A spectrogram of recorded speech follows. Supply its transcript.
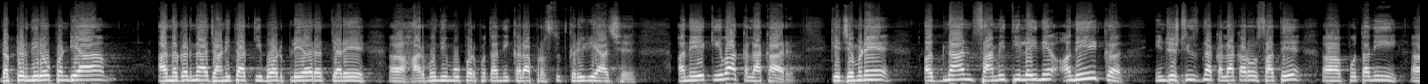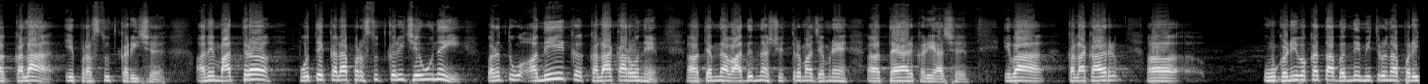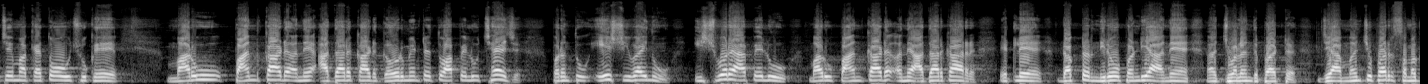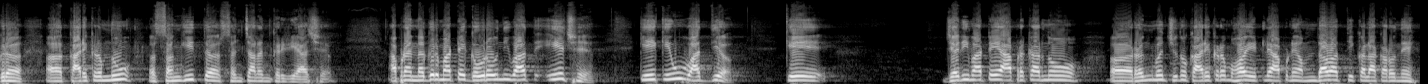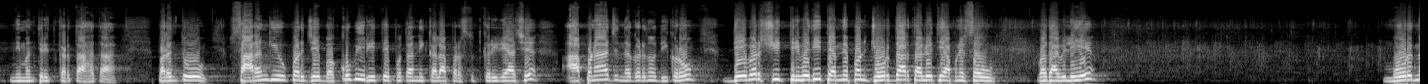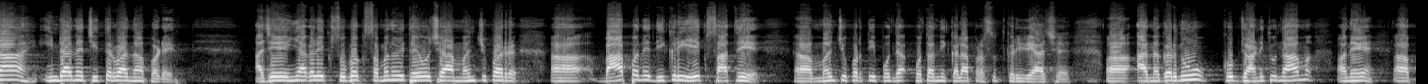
Doctor Nirav Pandya, આ નગરના જાણીતા કીબોર્ડ પ્લેયર અત્યારે હાર્મોનિયમ ઉપર પોતાની કલા પ્રસ્તુત કરી રહ્યા છે. અને એક એવા કલાકાર કે જેમણે અજ્ઞાન સામેથી લઈને અનેક ઇન્ડસ્ટ્રીઝના કલાકારો સાથે પોતાની કલા એ પ્રસ્તુત કરી છે. અને માત્ર પોતે કલા પ્રસ્તુત કરી છે એવું નહીં, પરંતુ અનેક કલાકારોને તેમના વાદનના ક્ષેત્રમાં જેમણે તૈયાર કર્યા છે. એવા કલાકાર હું ઘણી વખત આ બંને મિત્રોના પરિચયમાં કહેતો હોઉં છું કે મારું પાન કાર્ડ અને આધાર કાર્ડ ગવર્મેન્ટે તો આપેલું છે જ, પરંતુ એ સિવાયનું ઈશ્વરે આપેલું મારું પાન કાર્ડ અને આધાર કાર્ડ એટલે ડૉક્ટર નીરવ પંડ્યા અને જ્વલંત ભટ્ટ જે આ મંચ પર સમગ્ર કાર્યક્રમનું સંગીત સંચાલન કરી રહ્યા છે. આપણા નગર માટે ગૌરવની વાત એ છે કે એક એવું વાદ્ય કે જેની માટે આ પ્રકારનો રંગમંચનો કાર્યક્રમ હોય એટલે આપણે અમદાવાદથી કલાકારોને નિમંત્રિત કરતા હતા. પરંતુ સારંગી ઉપર જે બખૂબી રીતે પોતાની કલા પ્રસ્તુત કરી રહ્યા છે, આપણા જ નગરનો દીકરો દેવર્ષિ ત્રિવેદી તેમને પણ જોરદાર તાલીઓથી આપણે સૌ વધાવી લઈએ. મોરના ઈંડાને ચિતરવા ન પડે. આજે અહીંયા આગળ એક સુભક સમન્વય થયો છે. આ મંચ પર બાપ અને દીકરી એક સાથે મંચ ઉપરથી પોતા- પોતાની કલા પ્રસ્તુત કરી રહ્યા છે. આ નગરનું ખૂબ જાણીતું નામ અને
